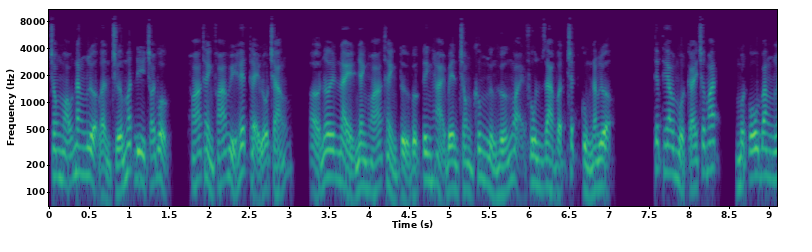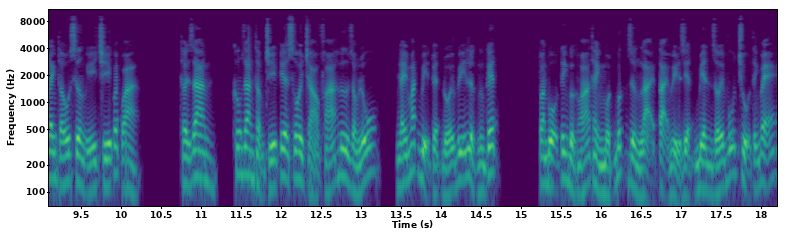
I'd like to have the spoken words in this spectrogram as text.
Trong máu năng lượng ẩn chứa mất đi trói buộc hóa thành phá hủy hết thể lỗ trắng ở nơi này nhanh hóa thành tử vực tinh hải bên trong không ngừng hướng ngoại phun ra vật chất cùng năng lượng. Tiếp theo một cái trước mắt một ô băng lanh thấu xương ý chí quét qua. Thời gian không gian thậm chí kia sôi trào phá hư dòng lũ nháy mắt bị tuyệt đối vĩ lực ngưng kết toàn bộ tinh vực hóa thành một bức dừng lại tại hủy diệt biên giới vũ trụ tính vẽ.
